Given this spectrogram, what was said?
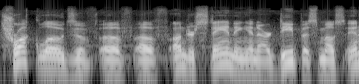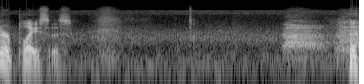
truckloads of, of, of understanding in our deepest, most inner places.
